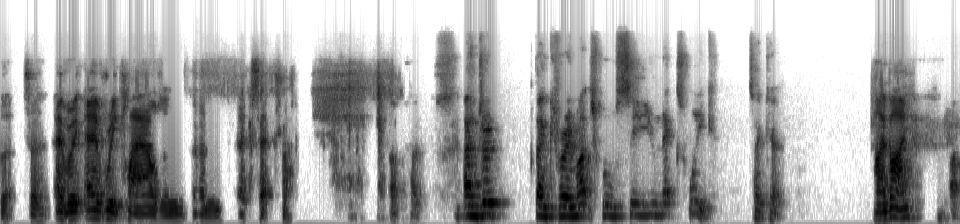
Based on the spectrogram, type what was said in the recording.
But uh, every every cloud and, and etc. Okay, Andrew, thank you very much. We'll see you next week. Take care. Bye bye. Bye.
